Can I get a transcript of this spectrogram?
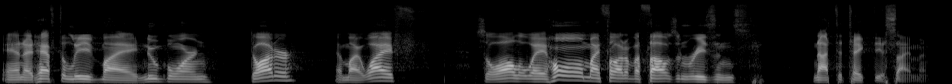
and I'd have to leave my newborn daughter and my wife. So, all the way home, I thought of a thousand reasons not to take the assignment.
